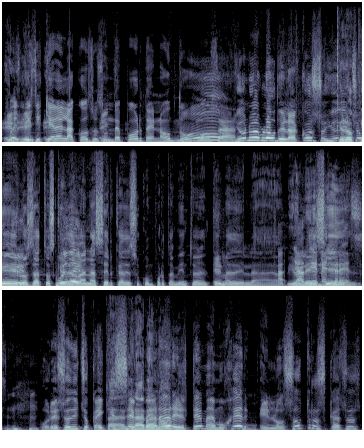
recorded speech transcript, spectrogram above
Pues El- ni el- siquiera el acoso es un deporte, ¿no? No, o sea, yo no he hablado del acoso. Yo he Creo dicho que, los datos que daban acerca de su comportamiento en el tema de la ah, ya violencia. tiene tres. Por eso he dicho que hay que grave, separar ¿no? el tema de mujer. En los otros casos,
